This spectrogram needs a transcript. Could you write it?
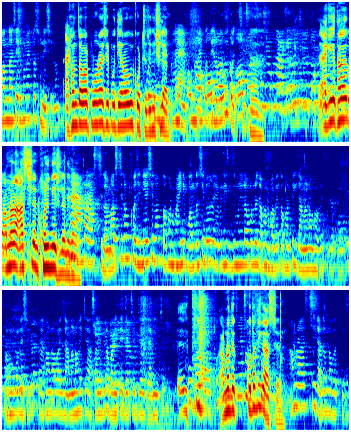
বন্ধ আছে এরকম একটা শুনেছিলাম। এখন তো আবার পুনরায় সে প্রতিহারবাবুই করছে যিনি ছিলেন। হ্যাঁ পুনরায় প্রতিবাবুই করছে। আগে তাহলে আপনারা আসছিলেন খোঁজ নিয়েছিলেন এখানে? হ্যাঁ আমরা আসছিলাম আসছিলাম খোঁজ নিয়েছিলাম তখন হয়নি বন্ধ ছিল এমনি দিদিমণিরা বলল যখন হবে তখন ঠিক জানানো হবে তখন বলেছিল এখন আবার জানানো হয়েছে আশারিরা বাড়িতে গেছে যে জানিয়েছে। এই কি আপনাদের কোথা থেকে আসছেন? আমরা আসছি যাদবনগর থেকে।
